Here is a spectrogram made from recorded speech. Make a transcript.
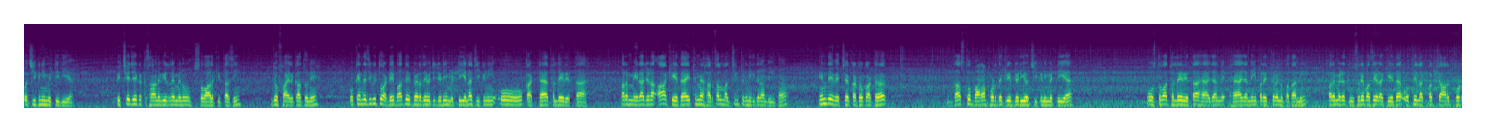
ਉਹ ਚੀਕਨੀ ਮਿੱਟੀ ਦੀ ਹੈ। ਪਿੱਛੇ ਜੇ ਇੱਕ ਕਿਸਾਨ ਵੀਰ ਨੇ ਮੈਨੂੰ ਸਵਾਲ ਕੀਤਾ ਸੀ, ਜੋ ਫਾਇਲਕਾ ਤੋਂ ਨੇ, ਉਹ ਕਹਿੰਦੇ ਸੀ ਵੀ ਤੁਹਾਡੇ ਬਾਦੇ ਪਿੰਡ ਦੇ ਵਿੱਚ ਜਿਹੜੀ ਮਿੱਟੀ ਹੈ ਨਾ ਚੀਕਣੀ, ਉਹ ਘੱਟ ਹੈ, ਥੱਲੇ ਰੇਤਾ ਹੈ। ਪਰ ਮੇਰਾ ਜਿਹੜਾ ਆਹ ਖੇਤ ਹੈ, ਇੱਥੇ ਮੈਂ ਹਰ ਸਾਲ ਮਲਚਿੰਗ ਤਕਨੀਕ ਦੇ ਨਾਲ ਬੀਜਦਾ। ਇਹਦੇ ਵਿੱਚ ਘੱਟੋ ਘੱਟ 10 ਤੋਂ 12 ਫੁੱਟ ਦੇ ਕਰੀਬ ਜਿਹੜੀ ਉਹ ਚੀਕਣੀ ਮਿੱਟੀ ਹੈ ਉਸ ਤੋਂ ਬਾਅਦ ਥੱਲੇ ਰੇਤਾ ਹੈ ਜਾਂ ਨਹੀਂ- ਹੈ ਜਾਂ ਨਹੀਂ ਪਰ ਇੱਥੇ ਮੈਨੂੰ ਪਤਾ ਨਹੀਂ। ਪਰ ਮੇਰੇ ਦੂਸਰੇ ਪਾਸੇ ਜਿਹੜਾ ਖੇਤ ਹੈ ਉੱਥੇ ਲਗਭਗ 4 ਫੁੱਟ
